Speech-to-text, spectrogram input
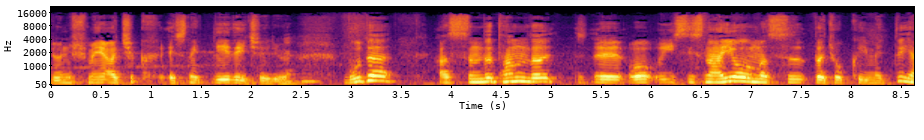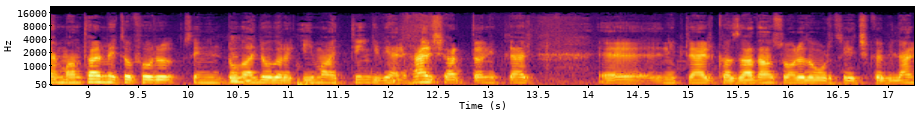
dönüşmeye açık esnekliği de içeriyor. Hı hı. Bu da aslında tam da e, o istisnai olması da çok kıymetli. Yani mantar metaforu senin dolaylı Hı-hı. olarak ima ettiğin gibi yani her şartta nükleer e, nükleer kazadan sonra da ortaya çıkabilen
